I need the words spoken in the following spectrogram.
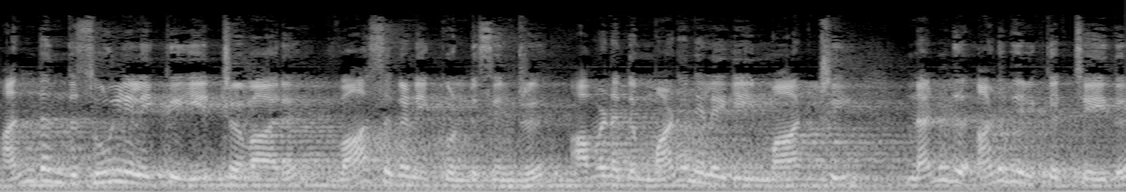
அந்தந்த சூழ்நிலைக்கு ஏற்றவாறு வாசகனை கொண்டு சென்று அவனது மனநிலையை மாற்றி நன்கு அனுபவிக்கச் செய்து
